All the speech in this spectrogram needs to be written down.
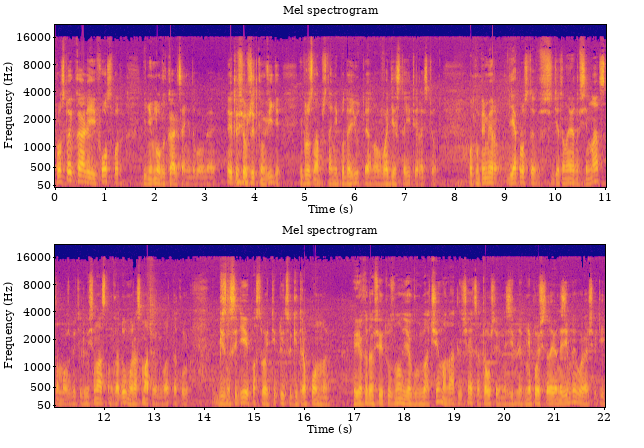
простой калий, фосфор и немного кальция они добавляют. Это все в жидком виде, и просто-напросто они подают, и оно в воде стоит и растет. Вот, например, я просто где-то, наверное, в 17 может быть, или 18 году мы рассматривали вот такую бизнес-идею построить теплицу гидропонную. И я когда все это узнал, я говорю, а чем она отличается от того, что ее на земле? Мне проще тогда ее на земле выращивать и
